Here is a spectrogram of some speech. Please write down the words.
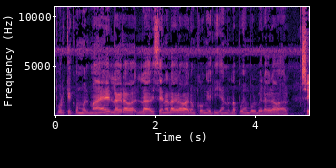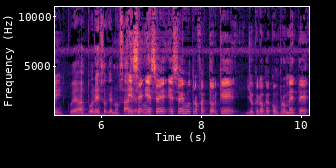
porque como el maje la graba, la escena la grabaron con él y ya no la pueden volver a grabar. Sí. Cuidado es por eso que no sale. Ese, ¿no? ese, ese es otro factor que yo creo que compromete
